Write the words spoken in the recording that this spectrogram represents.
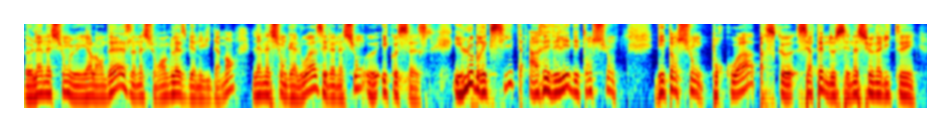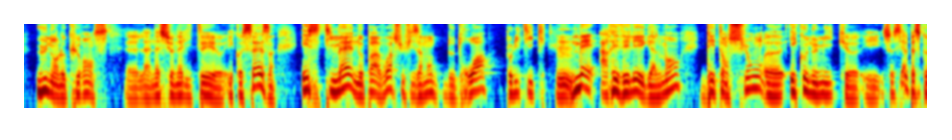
la nation irlandaise, la nation anglaise bien évidemment, la nation galloise et la nation euh, écossaise. Et le Brexit a révélé des tensions. Des tensions pourquoi? Parce que certaines de ces nationalités une en l'occurrence euh, la nationalité euh, écossaise, estimait ne pas avoir suffisamment de droits politique, mmh. mais a révélé également des tensions euh, économiques euh, et sociales, parce que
